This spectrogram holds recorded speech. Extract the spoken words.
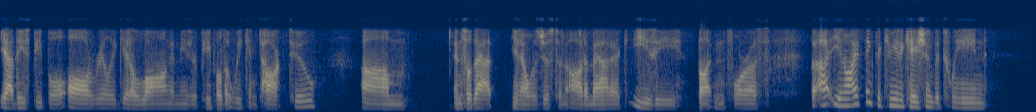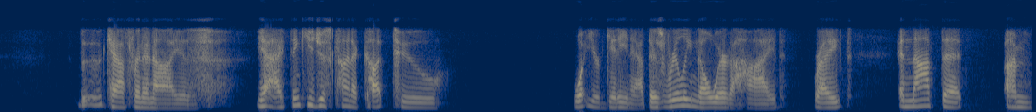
yeah, these people all really get along, and these are people that we can talk to. Um, and so that, you know, was just an automatic, easy button for us. But I, you know, I think the communication between Catherine and I is, yeah, I think you just kind of cut to what you're getting at. There's really nowhere to hide, right? And not that I'm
